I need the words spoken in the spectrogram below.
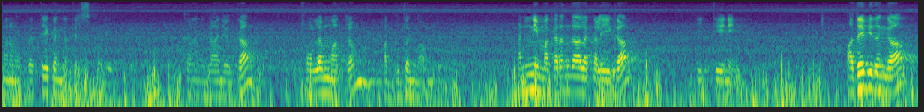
మనము ప్రత్యేకంగా తెలుసుకోలేము కానీ దాని యొక్క ఫలం మాత్రం అద్భుతంగా ఉంటుంది. అన్ని మకరందాల కలయిక ఈ తేనె. అదేవిధంగా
